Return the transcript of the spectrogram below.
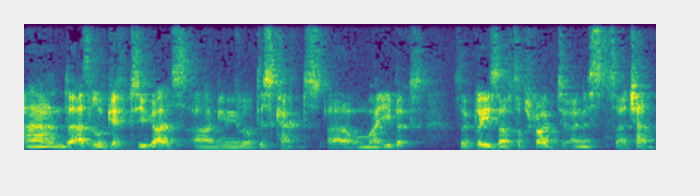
And as a little gift to you guys, I'm giving you a little discount uh, on my ebooks. So please uh, subscribe to Ernest's uh, channel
